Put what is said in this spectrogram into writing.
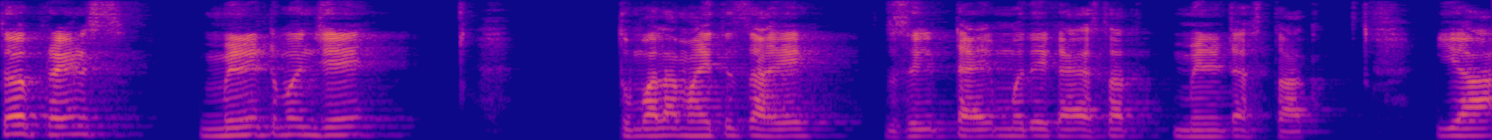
तर फ्रेंड्स मिनिट म्हणजे तुम्हाला माहितीच आहे जसं की टाइममध्ये काय असतात मिनिट असतात. या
